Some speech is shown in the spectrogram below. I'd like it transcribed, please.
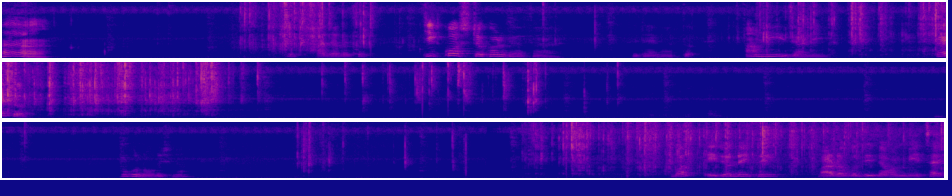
হ্যাঁ। সাজানো যে কি কষ্টকর ব্যাপার। সেটা একমাত্র আমি জানি। তাই তো? ওগো নড়িস না? বল এই জন্যই তুই বারোটা বলতিস আমার মেয়ে চাই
